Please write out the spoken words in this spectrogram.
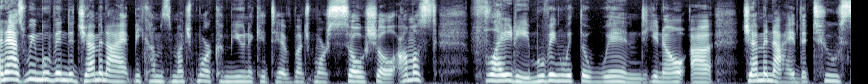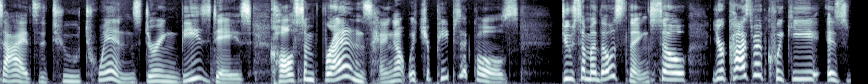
And as we move into Gemini, it becomes much more communicative, much more social, almost flighty, moving with the wind. You know, uh, Gemini, the two sides, the two twins during these days. Call some friends, hang out with your peepsicles do some of those things. So, your cosmic quickie is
